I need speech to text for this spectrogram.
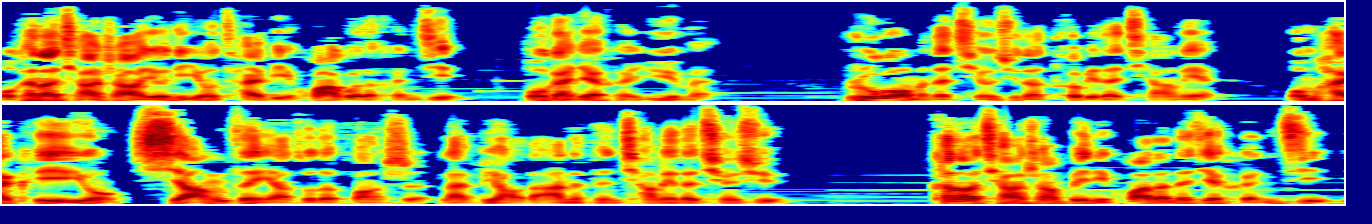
我看到墙上有你用彩笔画过的痕迹，我感觉很郁闷。如果我们的情绪呢特别的强烈，我们还可以用想怎样做的方式来表达那份强烈的情绪。看到墙上被你画的那些痕迹，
